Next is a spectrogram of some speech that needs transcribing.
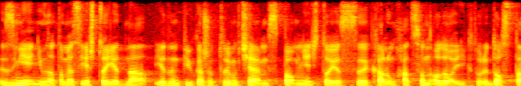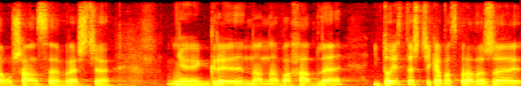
zmienił. Natomiast jeszcze jedna, jeden piłkarz, o którym chciałem wspomnieć, to jest Callum Hudson-Odoi, który dostał szansę wreszcie gry na, na wahadle. I to jest też ciekawa sprawa, że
